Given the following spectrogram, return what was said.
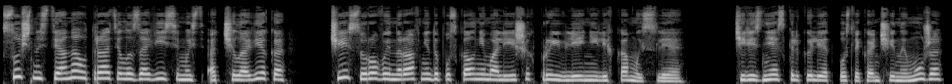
В сущности, она утратила зависимость от человека – чей суровый нрав не допускал ни малейших проявлений легкомыслия. Через несколько лет после кончины мужа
